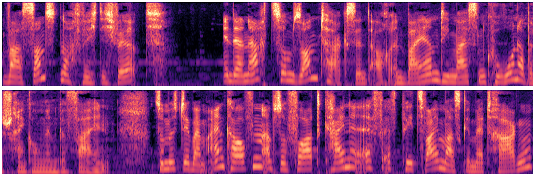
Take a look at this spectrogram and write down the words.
Was sonst noch wichtig wird, in der Nacht zum Sonntag sind auch in Bayern die meisten Corona-Beschränkungen gefallen. So müsst ihr beim Einkaufen ab sofort keine FFP2-Maske mehr tragen.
